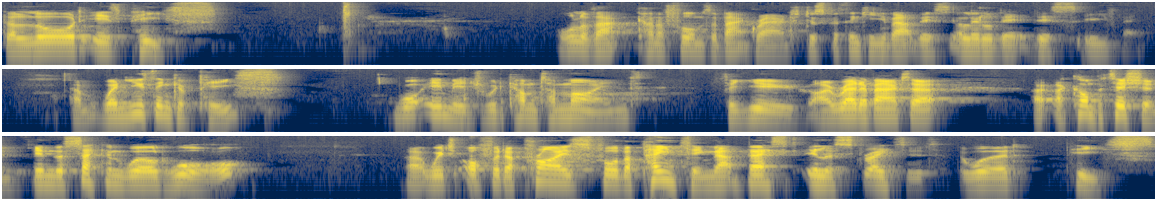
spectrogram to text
The Lord is peace. All of that kind of forms a background just for thinking about this a little bit this evening. Um, when you think of peace, what image would come to mind for you? I read about a, a competition in the Second World War uh, which offered a prize for the painting that best illustrated the word peace.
